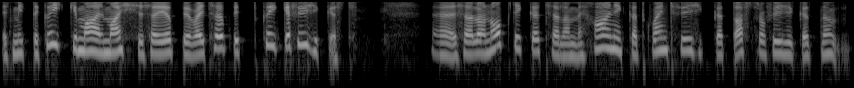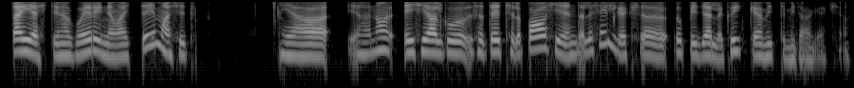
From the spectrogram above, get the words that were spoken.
et mitte kõiki maailma asju sa ei õpi, vaid sa õpid kõike füüsikast. Seal on optikat, seal on mehaanikat, kvantfüüsikat, astrofüüsikat, no täiesti nagu erinevaid teemasid ja, ja no esialgu sa teed selle baasi endale selgeks ja õpid jälle kõike ja mitte midagi, eks ju.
